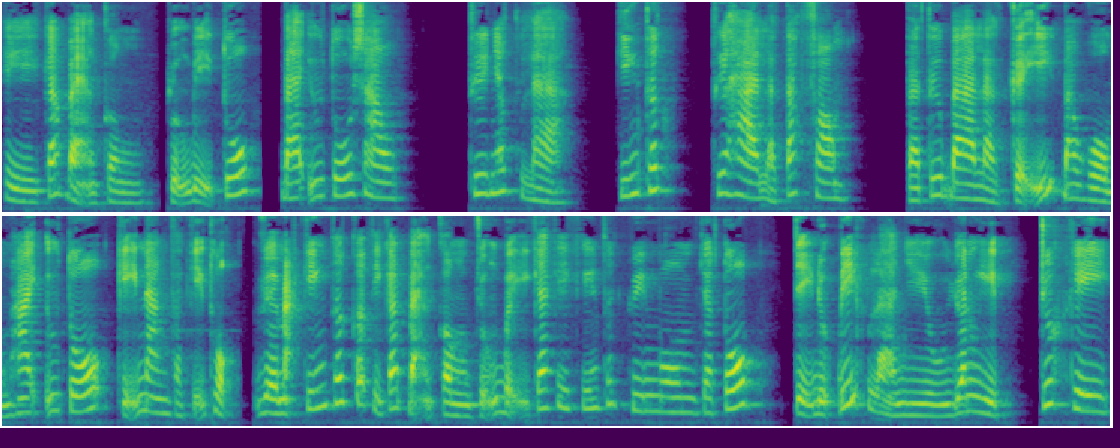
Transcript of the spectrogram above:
thì các bạn cần chuẩn bị tốt ba yếu tố sau. Thứ nhất là kiến thức thứ hai là tác phong và thứ ba là kỹ bao gồm hai yếu tố kỹ năng và kỹ thuật. Về mặt kiến thức thì các bạn cần chuẩn bị các cái kiến thức chuyên môn cho tốt. Chị được biết là nhiều doanh nghiệp trước khi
